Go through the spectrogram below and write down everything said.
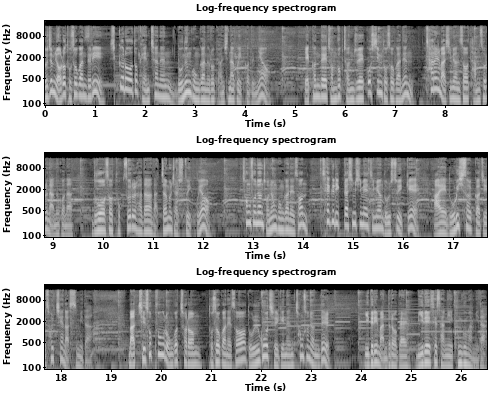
요즘 여러 도서관들이 시끄러워도 괜찮은 노는 공간으로 변신하고 있거든요. 예컨대 전북 전주의 꽃심 도서관은 차를 마시면서 담소를 나누거나 누워서 독서를 하다 낮잠을 잘 수도 있고요. 청소년 전용 공간에선 책을 읽다 심심해지면 놀 수 있게 아예 놀이시설까지 설치해 놨습니다. 마치 소풍을 온 것처럼 도서관에서 놀고 즐기는 청소년들, 이들이 만들어갈 미래 세상이 궁금합니다.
